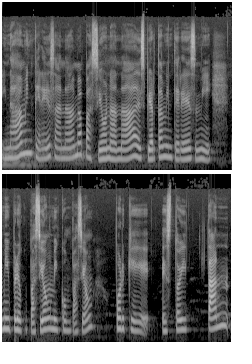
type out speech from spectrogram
y nada me interesa, nada me apasiona, nada despierta mi interés, mi, mi preocupación, mi compasión, porque estoy tan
